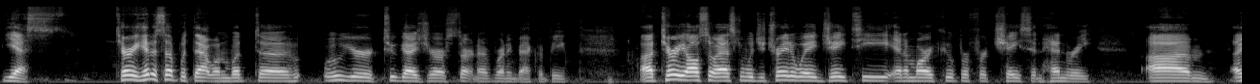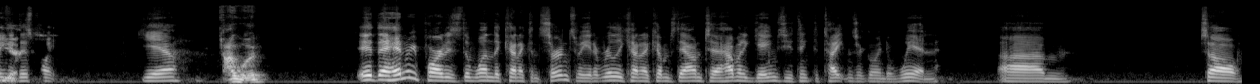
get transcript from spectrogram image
Yes. Terry, hit us up with that one. What uh, who your two guys you're starting at running back would be? Uh, Terry also asking, would you trade away JT and Amari Cooper for Chase and Henry? Um, I think yes. at this point, yeah, I would. It, the Henry part is the one that kind of concerns me, and it really kind of comes down to how many games you think the Titans are going to win. Um, so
